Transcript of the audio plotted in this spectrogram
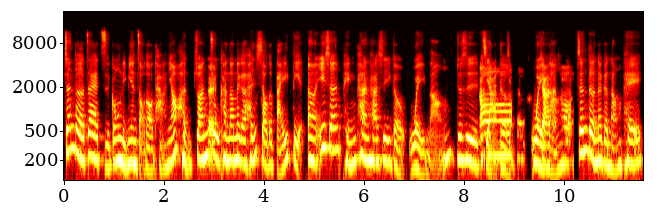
真的在子宫里面找到它，你要很专注看到那个很小的白点。嗯，医生评判它是一个伪囊，就是假的伪囊，真的那个囊胚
